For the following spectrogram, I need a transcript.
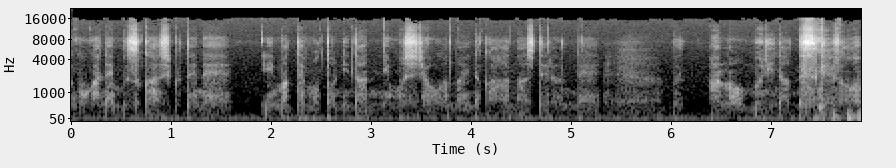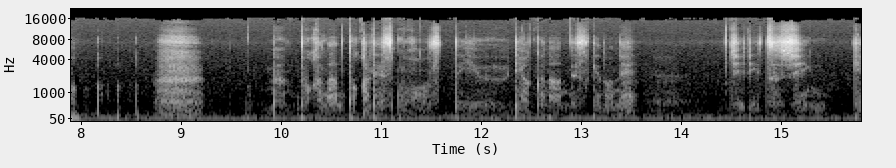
語がね難しくてね今手元に何にも資料がない中話してるんであの無理なんですけどなんとかなんとかレスポンスっていう略なんですけどね自律神経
